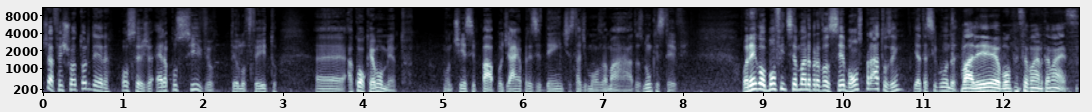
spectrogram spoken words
já fechou a torneira. Ou seja, era possível tê-lo feito é, a qualquer momento. Não tinha esse papo de, ah, o presidente está de mãos amarradas. Nunca esteve. Orengo, bom fim de semana para você, bons pratos, hein? E até segunda. Valeu, bom fim de semana, até mais.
